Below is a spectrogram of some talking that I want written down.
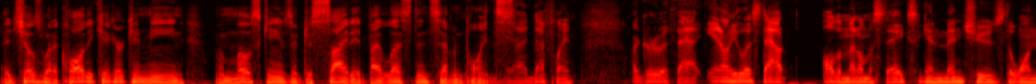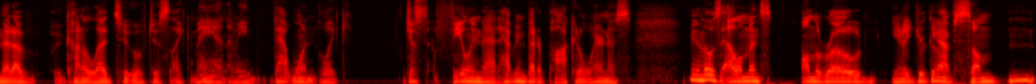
It shows what a quality kicker can mean when most games are decided by less than seven points. Yeah, I definitely agree with that. You know, he lists out all the mental mistakes. Again, Minshew's the one that I've kind of led to of just like, man, I mean, that one, like, just feeling that, having better pocket awareness. I mean, those elements on the road, you know, you're going to have some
